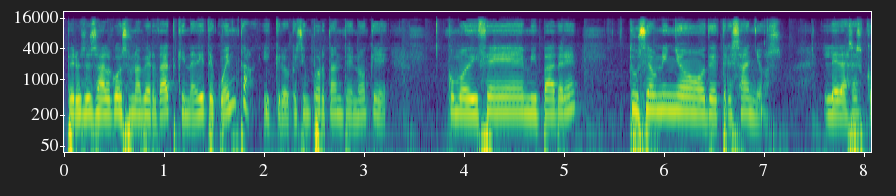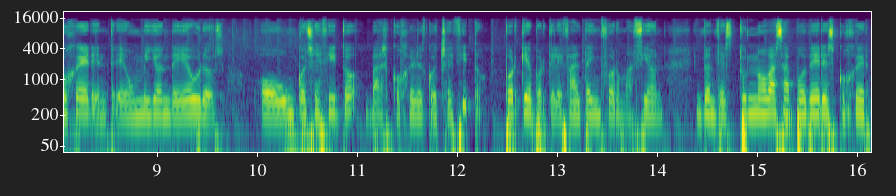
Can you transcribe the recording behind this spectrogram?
Pero eso es algo, es una verdad que nadie te cuenta y creo que es importante, ¿no? Que, como dice mi padre, tú sea un niño de tres años, le das a escoger entre un millón de euros o un cochecito, va a escoger el cochecito. ¿Por qué? Porque le falta información. Entonces tú no vas a poder escoger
